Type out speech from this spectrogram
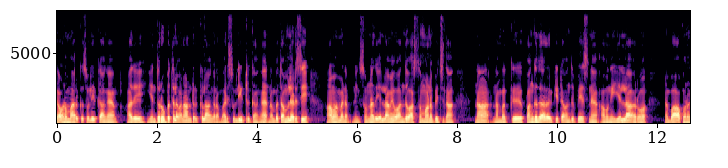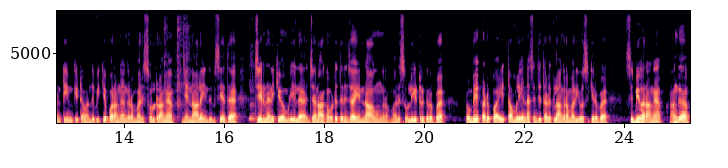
கவனமாக இருக்க சொல்லியிருக்காங்க. அது எந்த ரூபத்தில் வேணான்னு இருக்கலாங்கிற மாதிரி சொல்லிகிட்டு இருக்காங்க நம்ம தமிழரசி. ஆமாம் மேடம் நீங்கள் சொன்னது எல்லாமே வந்து வாஸ்தவமான பேச்சு தான். நான் நமக்கு பங்குதாரர்கிட்ட வந்து பேசினேன். அவங்க எல்லாரும் நம்ம ஆப்போனன் டீம் கிட்ட வந்து விற்க போகிறாங்கங்கிற மாதிரி சொல்கிறாங்க என்னால் இந்த விஷயத்த ஜீர்ணிக்கவே முடியல. ஜனாக்கு மட்டும் தெரிஞ்சால் என்ன ஆகுங்கிற மாதிரி சொல்லிகிட்டு இருக்கிறப்ப ரொம்ப கடுப்பாகி தமிழ் என்ன செஞ்சு தடுக்கலாங்கிற மாதிரி யோசிக்கிறப்ப சிபி வராங்க. அங்கே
